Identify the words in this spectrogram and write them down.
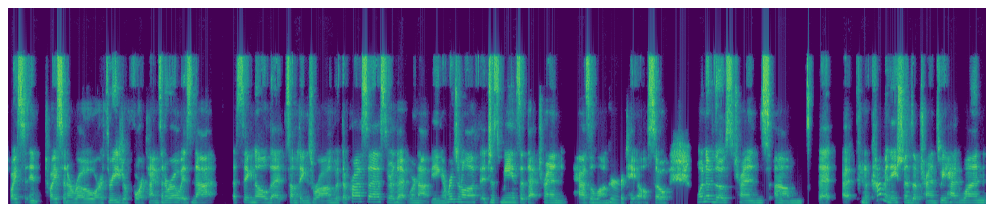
twice in twice in a row or three or four times in a row is not a signal that something's wrong with the process or that we're not being original enough. It just means that that trend has a longer tail. So, one of those trends um, that uh, kind of combinations of trends, we had one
